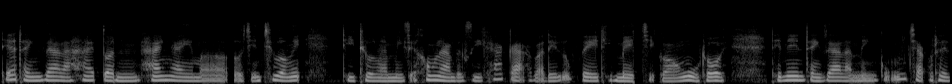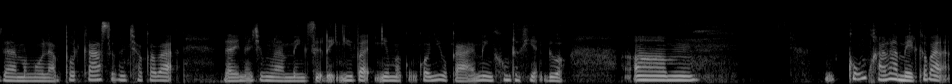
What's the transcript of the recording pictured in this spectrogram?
Thế là thành ra là hai tuần hai ngày mà ở trên trường ấy thì thường là mình sẽ không làm được gì khác cả và đến lúc về thì mệt chỉ có ngủ thôi. Thế nên thành ra là mình cũng chả có thời gian mà ngồi làm podcast cho các bạn. Đấy nói chung là mình dự định như vậy nhưng mà cũng có nhiều cái mình không thực hiện được. Um, cũng khá là mệt các bạn ạ.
